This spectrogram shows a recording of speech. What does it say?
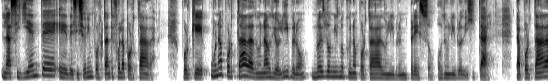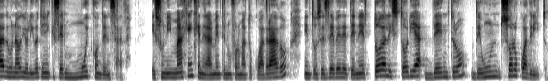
La siguiente eh, decisión importante fue la portada porque una portada de un audiolibro no es lo mismo que una portada de un libro impreso o de un libro digital. La portada de un audiolibro tiene que ser muy condensada. Es una imagen generalmente en un formato cuadrado, entonces debe de tener toda la historia dentro de un solo cuadrito.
